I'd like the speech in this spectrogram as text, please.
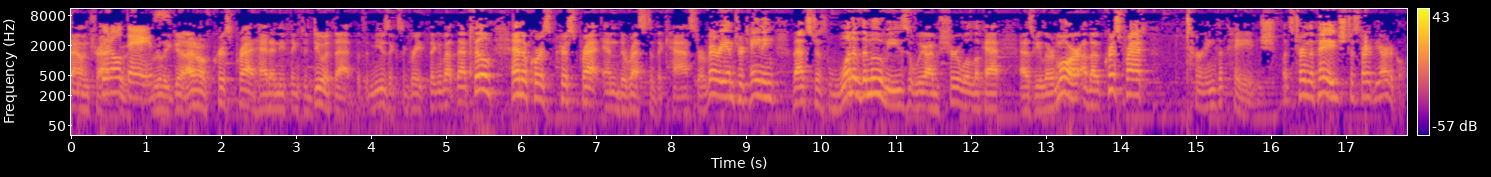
soundtrack. Good old days. Really good. I don't know if Chris Pratt had anything to do with that, but the music's a great thing about that film. And of course, Chris Pratt and the rest of the cast are very entertaining. That's just one of the movies where I'm sure we'll look at as we learn more about Chris Pratt turning the page. Let's turn the page to start the article.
